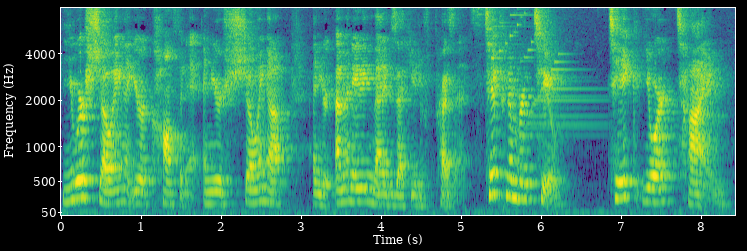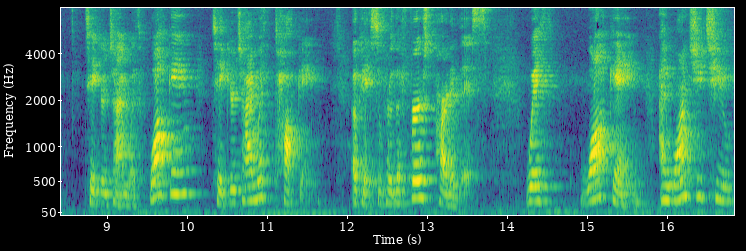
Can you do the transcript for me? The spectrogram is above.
you are showing that you're confident and you're showing up and you're emanating that executive presence. Tip number two take your time. Take your time with walking, take your time with talking. Okay, so for the first part of this, with walking, I want you to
